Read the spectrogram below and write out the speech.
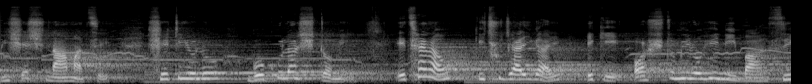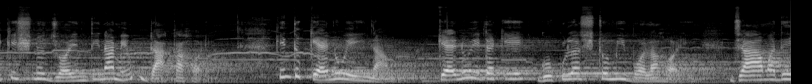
বিশেষ নাম আছে, সেটি হলো গোকুলাষ্টমী। এছাড়াও কিছু জায়গায় একে অষ্টমী রোহিণী বা শ্রীকৃষ্ণ জয়ন্তী নামেও ডাকা হয়। কিন্তু কেন এই নাম? কেন এটাকে গোকুলাষ্টমী বলা হয়, যা আমাদের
